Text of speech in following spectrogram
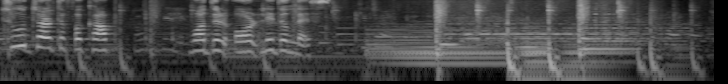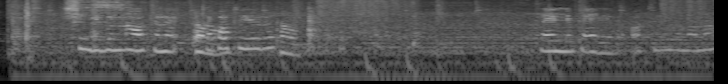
two thirds of a cup water or little less Şimdi bunun altını kapatıyorum. Tamam. Telli peyniri atıyorum ona.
